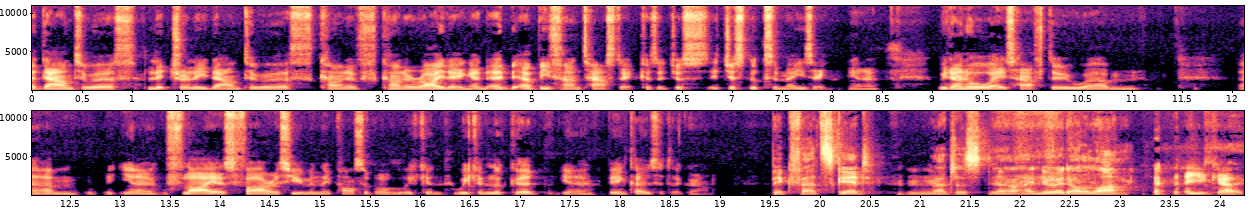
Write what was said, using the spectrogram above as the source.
of down to earth, literally down to earth kind of kind of riding, and it'd be, it'd be fantastic because it just it just looks amazing. You know, we don't always have to. Um, um, you know, fly as far as humanly possible. We can we can look good, you know, being closer to the ground. Big fat skid. Mm. I just, you know, I knew it all along. there you go.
